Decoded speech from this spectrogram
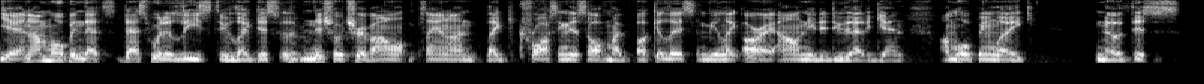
Yeah, and I'm hoping that's that's what it leads to. Like this initial trip, I don't plan on like crossing this off my bucket list and being like, all right, I don't need to do that again. I'm hoping like, you know, this is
